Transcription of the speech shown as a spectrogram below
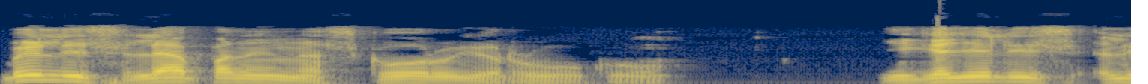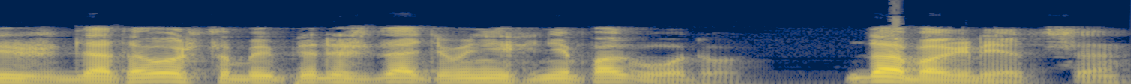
были сляпаны на скорую руку и годились лишь для того, чтобы переждать в них непогоду, да обогреться.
